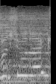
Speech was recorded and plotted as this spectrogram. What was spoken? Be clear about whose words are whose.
Speaker 1: But you like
